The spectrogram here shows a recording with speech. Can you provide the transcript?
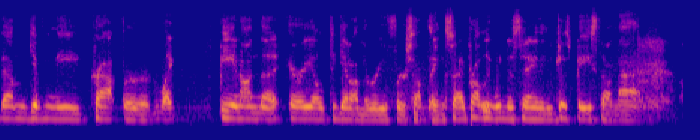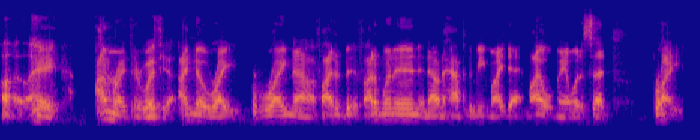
them giving me crap for like being on the aerial to get on the roof or something. So I probably wouldn't have said anything just based on that. Uh, hey, I'm right there with you. I know right right now. If I'd have been, if I'd have went in and that would have happened to me, my dad, my old man would have said, "Right,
